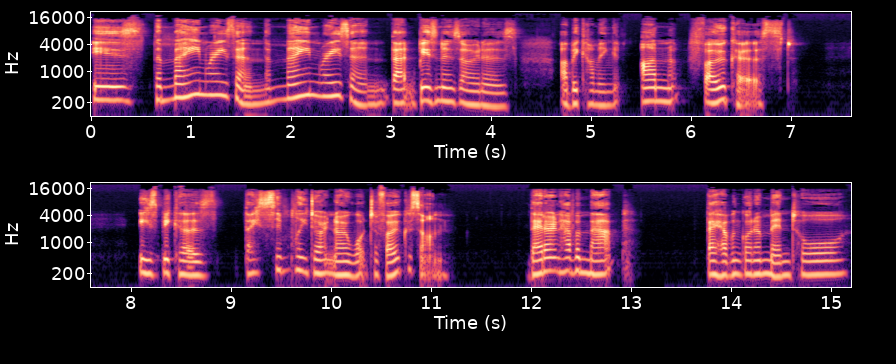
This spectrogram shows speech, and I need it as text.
is the main reason, the main reason that business owners are becoming unfocused is because they simply don't know what to focus on. They don't have a map. They haven't got a mentor.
